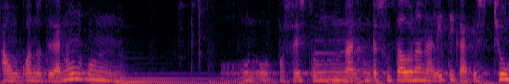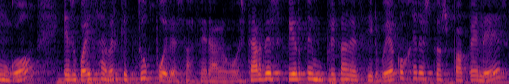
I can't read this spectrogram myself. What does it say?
aun cuando te dan un, pues esto, un, resultado de una analítica que es chungo, es guay saber que tú puedes hacer algo. Estar despierto implica decir, voy a coger estos papeles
